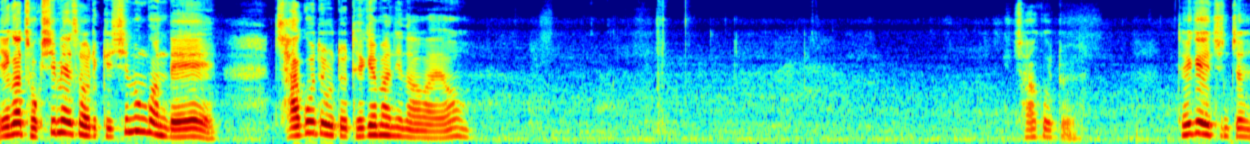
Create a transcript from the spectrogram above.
얘가 적심해서 이렇게 심은 건데 자구들도 되게 많이 나와요. 자구들 되게 진짜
